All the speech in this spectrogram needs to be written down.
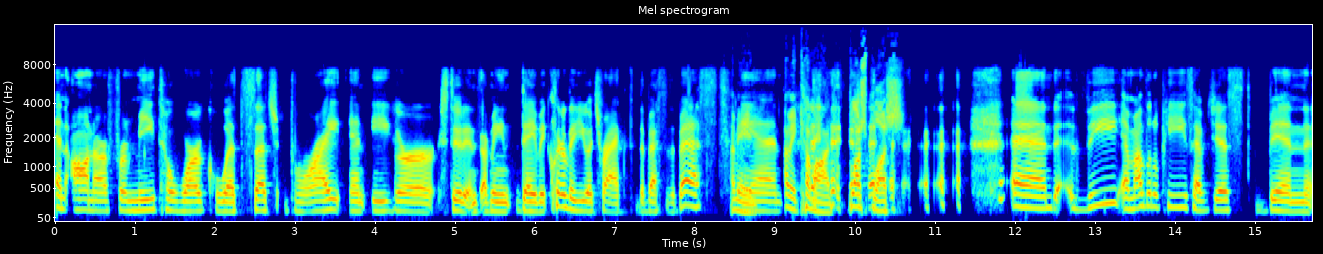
an honor for me to work with such bright and eager students. I mean, David, clearly you attract the best of the best. I mean, and I mean, come on, blush, blush. and the and my little peas have just been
